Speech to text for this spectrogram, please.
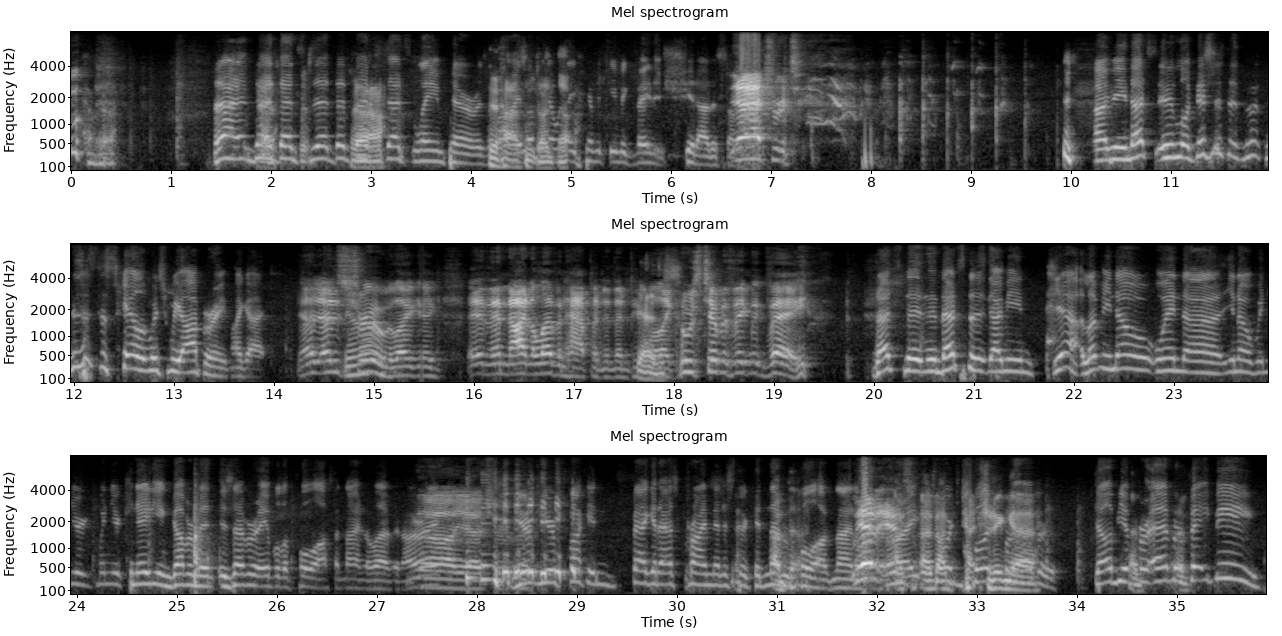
that, that, that's that, that, that's, Yeah. that's lame terrorism. It All right, hasn't let me know done when they Timothy McVeigh the shit out of something. yeah, true. I mean, that's eh, look. This is the this is the scale at which we operate, my guy. Yeah, that is Yeah. true. Like, like, and then 9/11 happened, and then people Yeah, are like, "Who's Timothy McVeigh?" That's the that's the. I mean, yeah. Let me know when uh you know when your when your Canadian government is ever able to pull off a 9/11. All right. Oh yeah, true. Your, your fucking faggot ass prime minister could never pull off 9 We had 11. All an- right? I'm- I'm George Bush picturing, uh, forever. W I'm- forever, I'm- baby.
